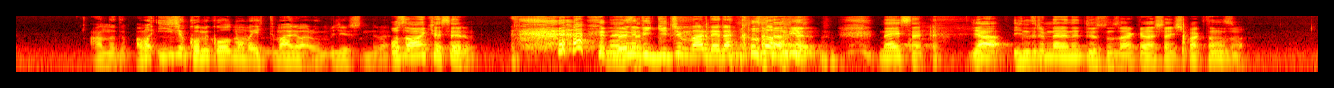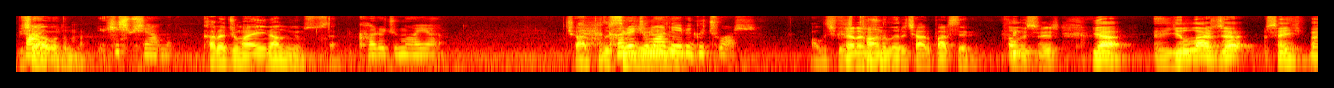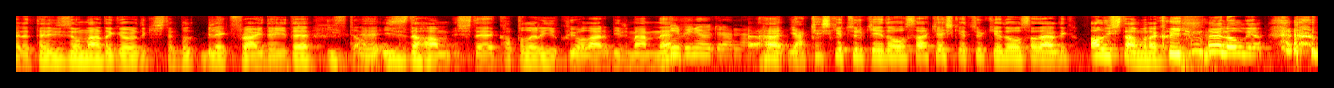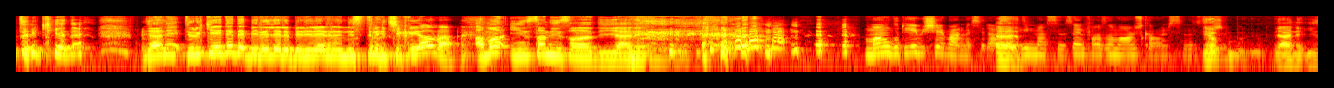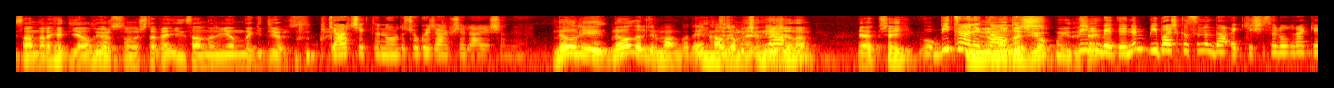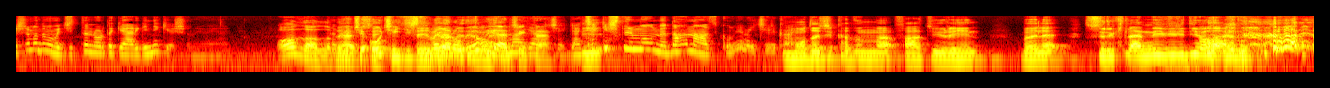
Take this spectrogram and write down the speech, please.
Anladım. Ama iyice komik olmama ihtimali var onu biliyorsun değil mi? O zaman keserim. Böyle bir gücüm var neden kullanmayayım? Neyse. Ya indirimlere ne diyorsunuz arkadaşlar? Hiç baktınız mı? bir şey Ben- almadın mı? Hiçbir şey almadım. Kara Cuma'ya inanmıyor musun sen? Kara Cuma'ya... Çarpılırsın Kara yemin Cuma ediyorum. diye bir güç var. Alışveriş Kara- tanrıları çarpar seni. alışveriş. ya e, yıllarca şey böyle televizyonlarda gördük işte Black Friday'de İzdiham. e, izdiham işte kapıları yıkıyorlar bilmem ne. Birbirini öldürenler. Ha, ya keşke Türkiye'de olsa, keşke Türkiye'de olsa derdik. Al işte amına koyayım böyle oluyor Türkiye'de. Yani Türkiye'de de birileri birilerinin üstüne çıkıyor ama ama insan insana değil yani. Mango diye bir şey var mesela. Evet. Siz bilmezsiniz. En fazla maruz kalmışsınızdır. Yok yani insanlara hediye alıyoruz sonuçta ve insanların yanında gidiyoruz. Gerçekten orada çok acayip şeyler yaşanıyor. ne oluyor? Ne olabilir mangoda? ya? Kavga mı İndirimlerinde çıkıyor? canım. Ya şey o Bir tane ünlü kalmış. modacı yok muydu Benim şey? bedenim bir başkasının da e, kişisel olarak yaşamadım ama cidden orada gerginlik yaşanıyor yani. Allah Allah. Böyle şey- o çekiştirmeler şey oluyor mu? Bunlar gerçekten? gerçek. Yani Bir- çekiştirme olmuyor. Daha nazik oluyor ama içerik aynı. modacı kadınla Fatih Yüreğin böyle sürüklendiği bir video vardı.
